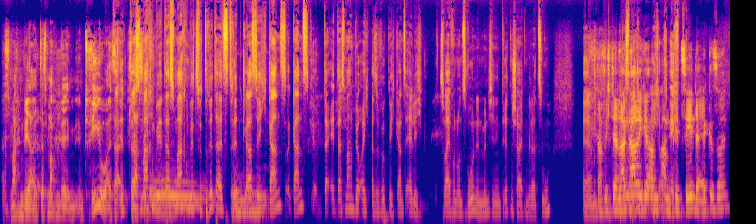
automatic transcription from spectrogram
Das machen wir, das machen wir im, im Trio als da, Das machen, wir, das machen wir zu dritt als drittklassig. Ganz, ganz, das machen wir euch, also wirklich, ganz ehrlich, zwei von uns wohnen in München, den dritten schalten wir dazu. Ähm, Darf ich der Langhaarige am, am PC in der Ecke sein?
